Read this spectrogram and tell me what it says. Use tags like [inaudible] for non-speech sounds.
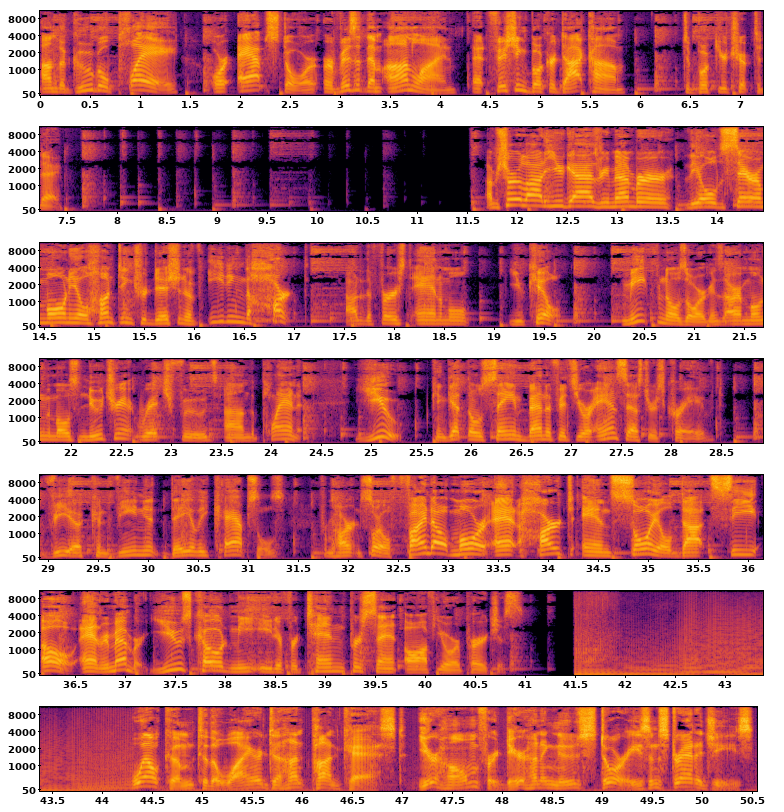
on the Google Play or App Store or visit them online at fishingbooker.com to book your trip today. I'm sure a lot of you guys remember the old ceremonial hunting tradition of eating the heart out of the first animal you kill. Meat from those organs are among the most nutrient rich foods on the planet. You can get those same benefits your ancestors craved via convenient daily capsules from Heart and Soil. Find out more at heartandsoil.co. And remember, use code MeatEater for 10% off your purchase. Welcome to the Wired to Hunt podcast, your home for deer hunting news, stories, and strategies.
